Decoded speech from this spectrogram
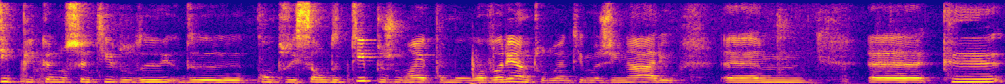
típica no sentido de, de, composição de tipos, não é? Como o avarento, o doente imaginário, um, uh, que,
